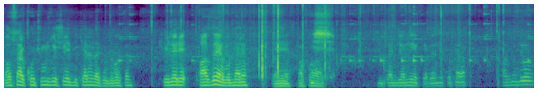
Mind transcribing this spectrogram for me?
Dostlar koçumuz da şuraya dikene takıldı bakın. Tüyleri fazla ya bunların. Ee, bak bak. Diken canını yakıyor. Ben de kurtarım. Az dur oğlum.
